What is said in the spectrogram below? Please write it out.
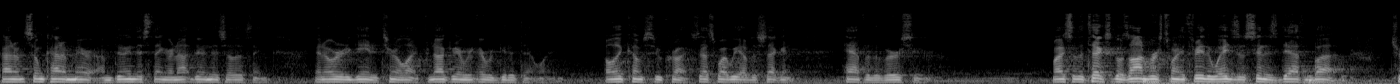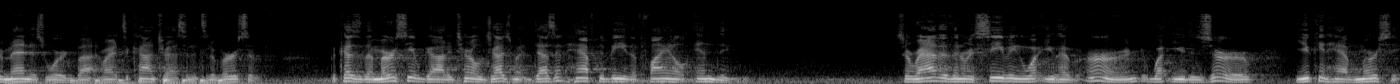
Kind of some kind of merit. I'm doing this thing or not doing this other thing in order to gain eternal life. You're not going to ever, ever get it that way. It only comes through Christ. That's why we have the second half of the verse here. Right, so the text goes on, verse 23, the wages of sin is death, but. Tremendous word, but, right? It's a contrast and it's an adversative. Because of the mercy of God, eternal judgment doesn't have to be the final ending. So rather than receiving what you have earned, what you deserve, you can have mercy.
